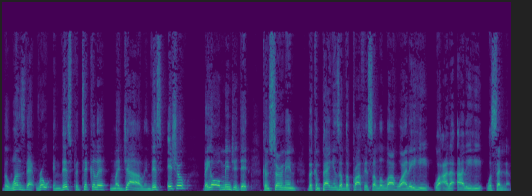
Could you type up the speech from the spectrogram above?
the ones that wrote in this particular majal, in this issue, they all mentioned it concerning the companions of the Prophet sallallahu alaihi wa ala alihi wasallam.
